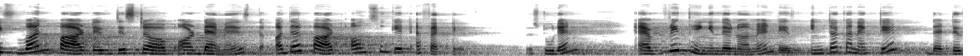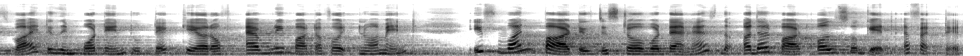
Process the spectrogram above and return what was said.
if one part is disturbed or damaged, the other part also get affected. The student, everything in the environment is interconnected. That is why it is important to take care of every part of our environment. If one part is disturbed or damaged, the other part also get affected.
